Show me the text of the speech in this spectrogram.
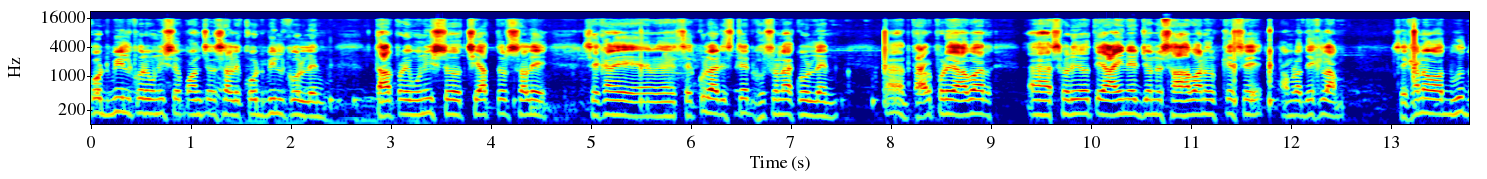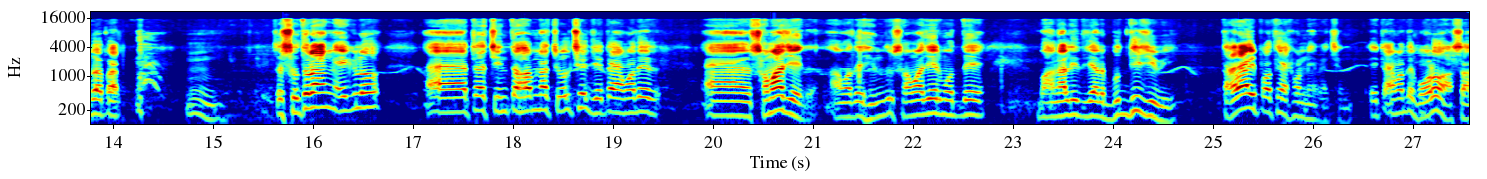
কোর্ট বিল করে উনিশশো পঞ্চাশ সালে কোর্ট বিল করলেন, তারপরে উনিশশো ছিয়াত্তর সালে সেখানে সেকুলার স্টেট ঘোষণা করলেন হ্যাঁ তারপরে আবার শরীয়তে আইনের জন্য শাহবানুর কেসে আমরা দেখলাম। সেখানেও অদ্ভুত ব্যাপার। হুম তো সুতরাং এগুলো একটা চিন্তাভাবনা চলছে যেটা আমাদের সমাজের, আমাদের হিন্দু সমাজের মধ্যে বাঙালির যারা বুদ্ধিজীবী, তারাই পথে এখন নেমেছেন। এটা আমাদের বড় আশা,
